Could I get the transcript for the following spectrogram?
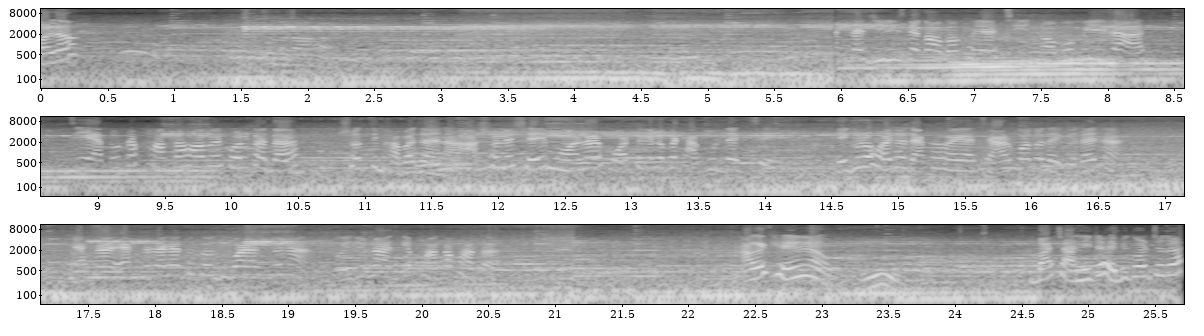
বলো? একটা জিনিস দেখে অবাক হয়ে যাচ্ছি, নবমীর রাত যে এতটা ফাঁকা হবে কলকাতা, সত্যি ভাবা যায় না। আসলে সেই মহলার পর থেকে লোকে ঠাকুর দেখছে। এগুলো হয়তো দেখা হয়ে গেছে, আর কত দেখবে, তাই না? একটা একটা জায়গা থেকে দুবার আসবে না? ওই জন্য আজকে ফাঁকা ফাঁকা। আগে খেয়ে নাও। বা চানিটা হেভি করছে তো।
